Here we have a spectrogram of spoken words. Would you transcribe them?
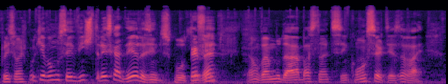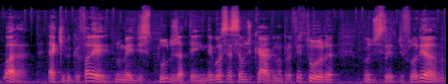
principalmente porque vamos ter 23 cadeiras em disputa, né? Perfeito. né? Então vai mudar bastante, sim, com certeza vai. Agora, é aquilo que eu falei, no meio disso tudo já tem negociação de cargo na prefeitura, no distrito de Floriano,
